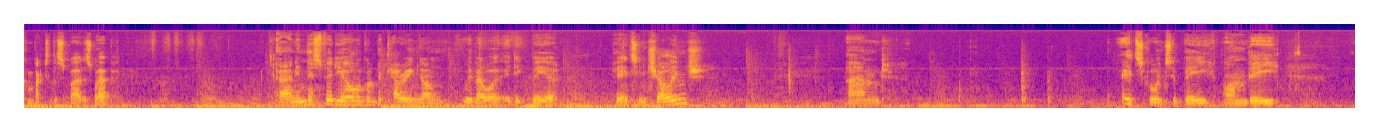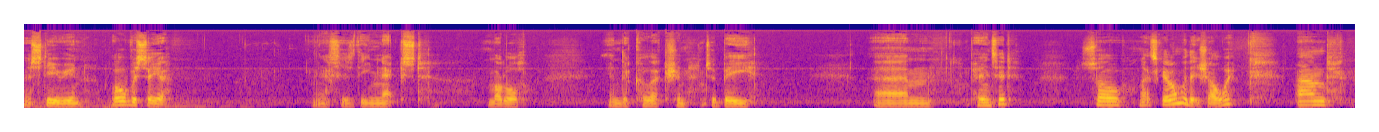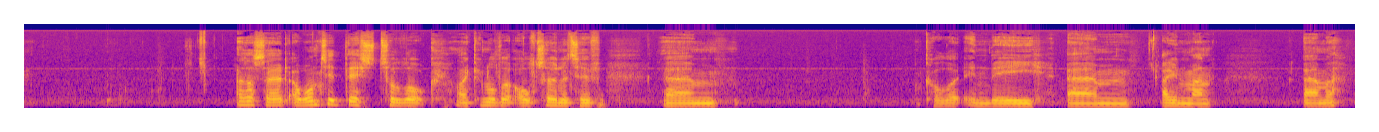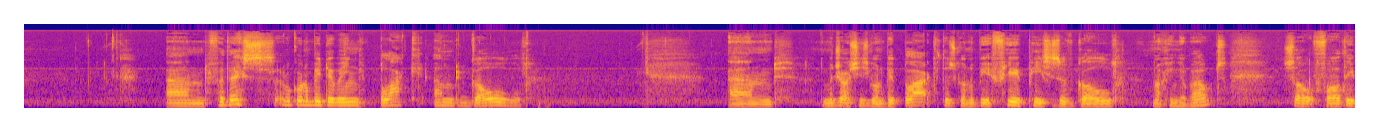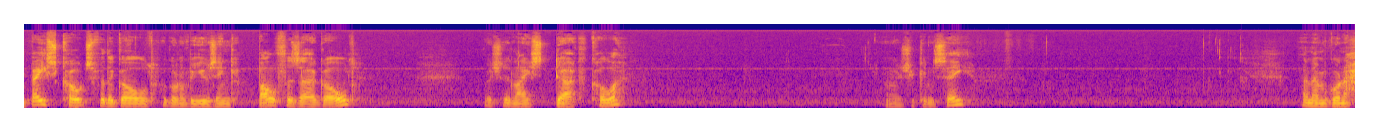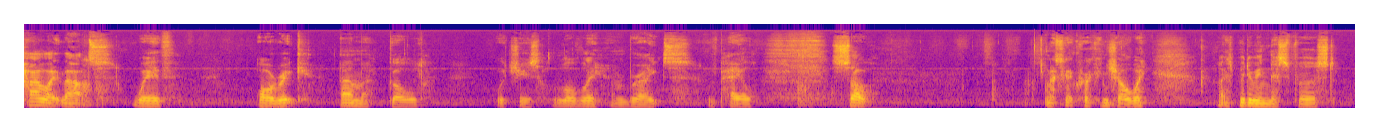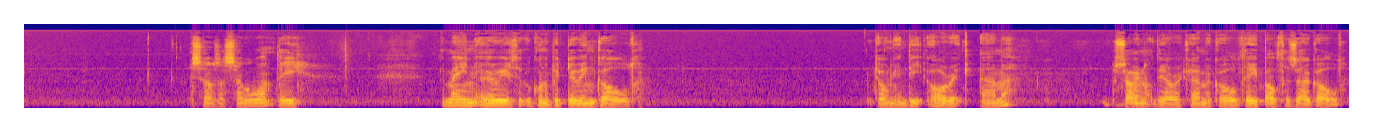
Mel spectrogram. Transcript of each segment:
welcome back to the Spydahs Web. And in this video we're going to be carrying on with our IDICBeer painting challenge. And it's going to be on the Asterian Overseer. This is the next model in the collection to be um, painted. So let's get on with it shall we? And as I said I wanted this to look like another alternative um, colour in the um, Iron Man armour. And for this we're going to be doing black and gold. And the majority is going to be black. There's going to be a few pieces of gold knocking about. So for the base coats for the gold we're going to be using Balthasar gold which is a nice dark colour as you can see. And then we're going to highlight that with Auric Armour Gold which is lovely and bright and pale. So let's get cracking shall we? Let's be doing this first. So as I said we want the the main areas that we're going to be doing gold done in the Auric armour sorry not the Auric armour gold, the Balthasar gold.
